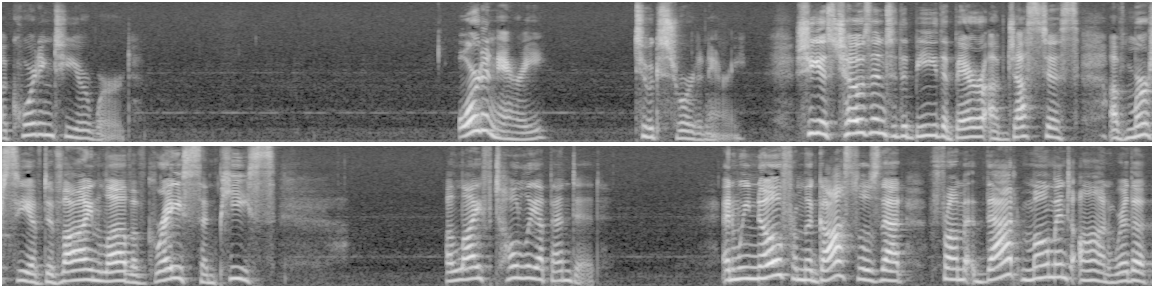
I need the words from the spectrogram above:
according to your word. Ordinary to extraordinary. She is chosen to be the bearer of justice, of mercy, of divine love, of grace and peace. A life totally upended. And we know from the Gospels that from that moment on, where the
